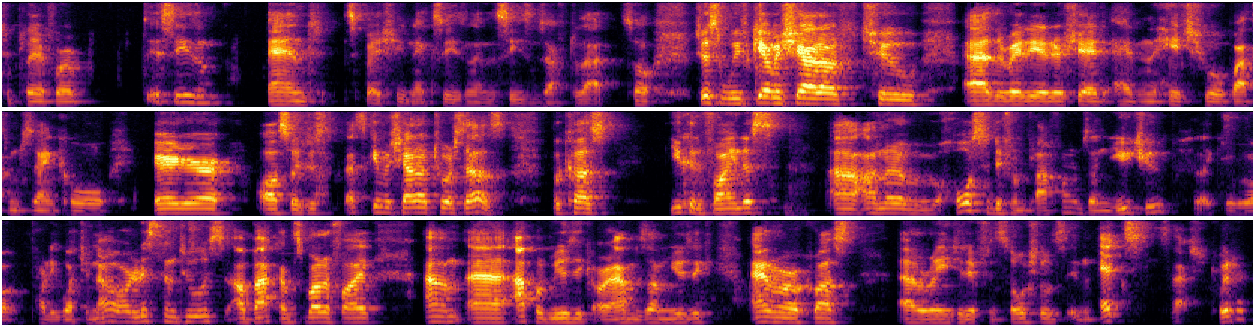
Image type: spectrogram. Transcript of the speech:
to play for this season and especially next season and the seasons after that. So just we've given a shout out to uh, the Radiator Shed and the H2O Bathroom Design Co. earlier. Also, just let's give a shout out to ourselves because you can find us uh, on a host of different platforms on YouTube, like you're probably watching now, or listening to us uh, back on Spotify, um, uh, Apple Music, or Amazon Music, and we're across a range of different socials in X slash Twitter,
